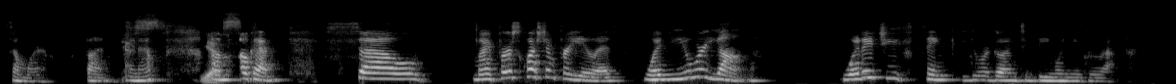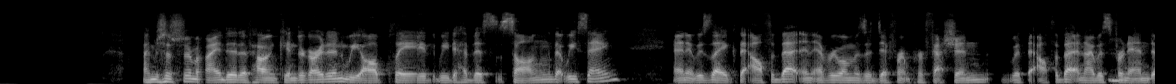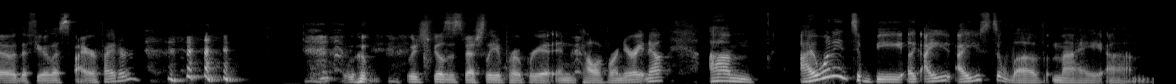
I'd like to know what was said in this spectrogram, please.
somewhere fun, yes. you know? Yes. Um, okay. So my first question for you is when you were young, what did you think you were going to be when you grew up? I'm just reminded of how in kindergarten we all played, we had this song that we sang and it was like the alphabet and everyone was a different profession with the alphabet and i was mm-hmm. fernando the fearless firefighter which feels especially appropriate in california right now um i wanted to be like i i used to love my um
